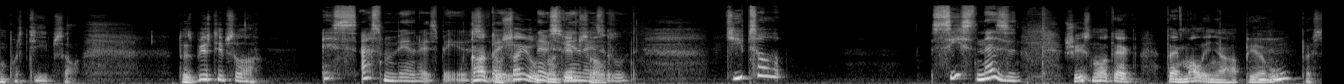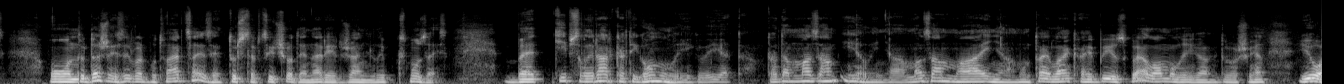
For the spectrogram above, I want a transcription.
un par ķīpsalu. Tu esi bijis ķīpsalā? Es esmu vienreiz bijusi. Kāda tev vai sajūta no ķīpsalas? Ķīpsala. Īsti nezinu. Šīs notiek tajā maliņā pie mm upes. Un tur dažreiz ir varbūt vērts aiziet. Tur, starp citu, šodien arī ir Žaņa Lipkas muzejs. Bet ķīpsela ir ārkārtīgi omulīga vieta. Tādām mazām ieliņām, mazām mājiņām, un tajā laikā ir bijusi vēl omulīgāka droši vien, jo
